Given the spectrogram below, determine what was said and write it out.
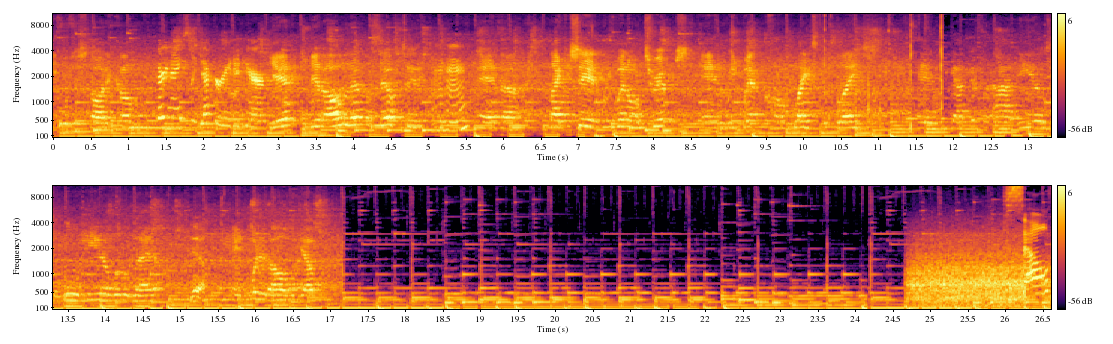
people just started coming. Very nicely decorated here. Yeah, did all of that myself too. Mm-hmm. And uh, like you said, we went on trips and we went from place to place. And we got different ideas, a little here, a little there. Yeah. And put it all together. South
